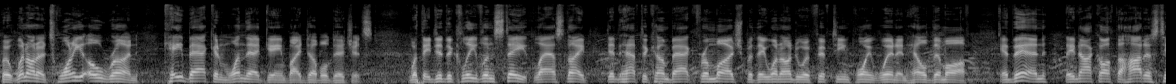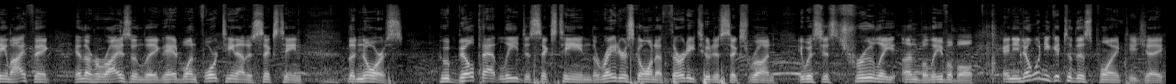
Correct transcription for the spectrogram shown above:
but went on a 20 0 run, came back and won that game by double digits. What they did to Cleveland State last night didn't have to come back from much, but they went on to a 15 point win and held them off. And then they knock off the hottest team, I think, in the Horizon League. They had won 14 out of 16, the Norse who built that lead to 16. The Raiders go on a 32 to 6 run. It was just truly unbelievable. And you know when you get to this point, DJ,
